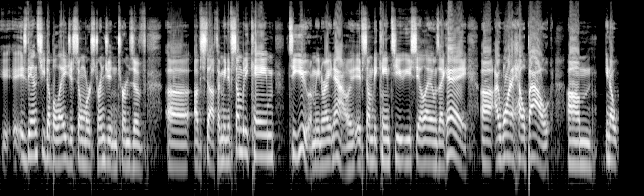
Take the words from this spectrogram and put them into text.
is the NCAA just so more stringent in terms of uh, of stuff? I mean, if somebody came to you, I mean, right now, if somebody came to you, UCLA, and was like, "Hey, uh, I want to help out," um, you know,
